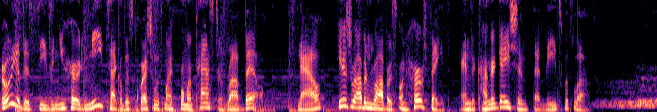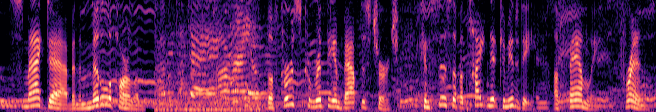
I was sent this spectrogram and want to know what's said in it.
Earlier this season, you heard me tackle this question with my former pastor, Rob Bell. Now, here's Robin Roberts on her faith and the congregation that leads with love. Smack dab in the middle of Harlem. The First Corinthian Baptist Church consists of a tight knit community of family, friends,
